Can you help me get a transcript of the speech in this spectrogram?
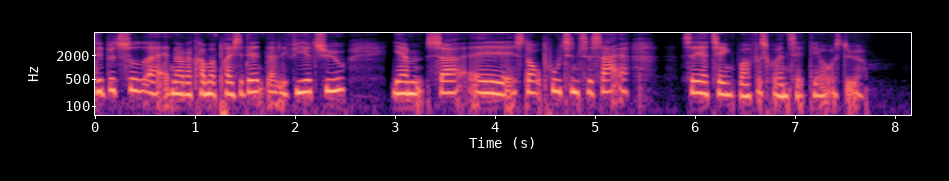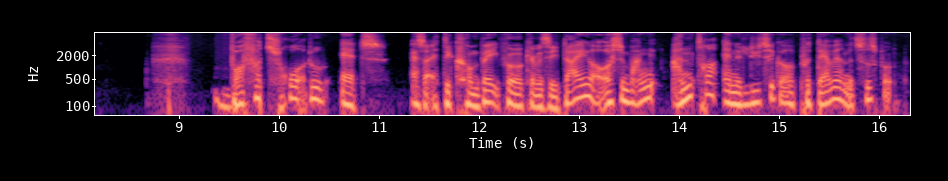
det betyder, at når der kommer præsidentvalg i 24, jamen så øh, står Putin til sejr. Så jeg tænkte, hvorfor skulle han sætte det over styr? Hvorfor tror du, at, altså, at det kom bag på, kan man sige, dig og også mange andre analytikere på daværende tidspunkt?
